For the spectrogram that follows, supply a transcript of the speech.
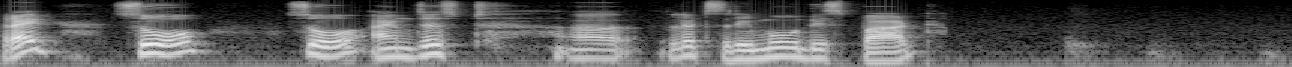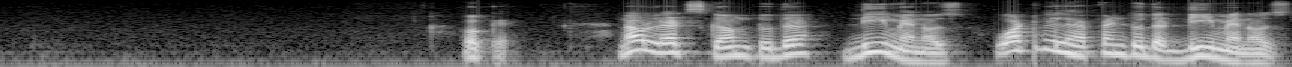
right. So, so I am just uh, let us remove this part. Okay. Now, let us come to the D-mannose. What will happen to the D-mannose?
